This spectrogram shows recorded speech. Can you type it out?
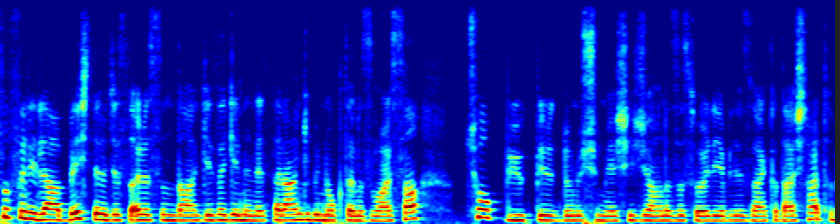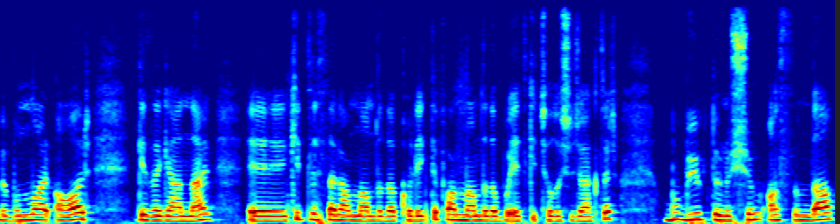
0 ila 5 derecesi arasında gezegeniniz herhangi bir noktanız varsa çok büyük bir dönüşüm yaşayacağınızı söyleyebiliriz arkadaşlar. Tabi bunlar ağır gezegenler. E, kitlesel anlamda da kolektif anlamda da bu etki çalışacaktır. Bu büyük dönüşüm aslında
